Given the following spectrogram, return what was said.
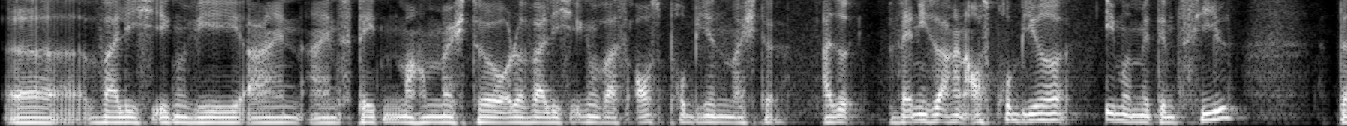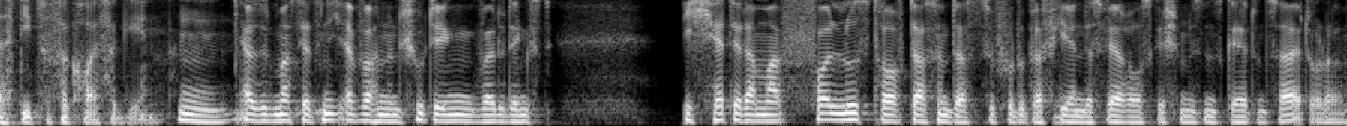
äh, weil ich irgendwie ein, ein Statement machen möchte oder weil ich irgendwas ausprobieren möchte. Also wenn ich Sachen ausprobiere, immer mit dem Ziel, dass die zu Verkäufer gehen. Hm. Also du machst jetzt nicht einfach ein Shooting, weil du denkst, ich hätte da mal voll Lust drauf, das und das zu fotografieren. Das wäre rausgeschmissenes Geld und Zeit, oder?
